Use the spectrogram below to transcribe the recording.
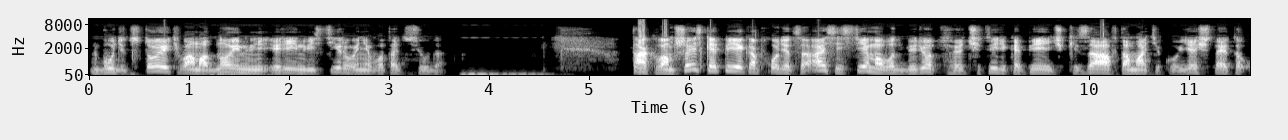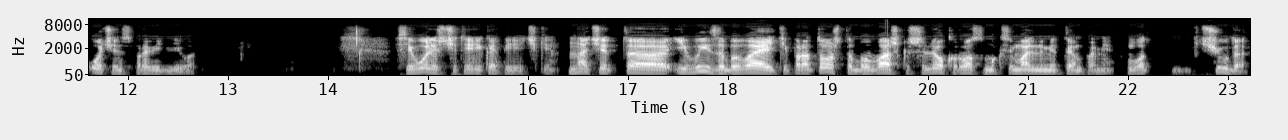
будет стоить вам одно реинвестирование вот отсюда. Так вам 6 копеек обходится, а система вот берет 4 э, копеечки за автоматику. Я считаю это очень справедливо. Всего лишь 4 копеечки. Значит, э, и вы забываете про то, чтобы ваш кошелек рос максимальными темпами. Вот чудо.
